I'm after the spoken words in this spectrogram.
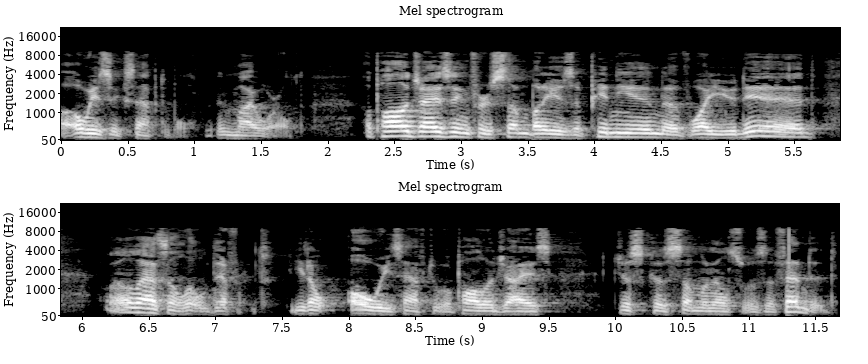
always acceptable in my world. Apologizing for somebody's opinion of what you did, well, that's a little different. You don't always have to apologize just because someone else was offended.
